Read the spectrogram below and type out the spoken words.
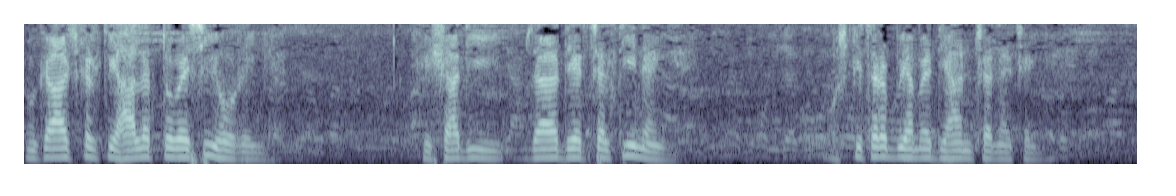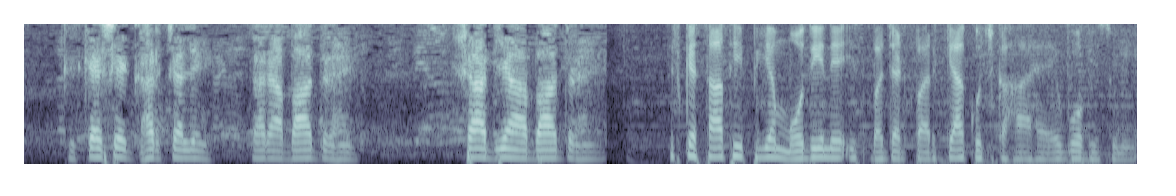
क्योंकि आजकल की हालत तो वैसी हो रही है कि शादी ज़्यादा देर चलती नहीं है। उसकी तरफ़ भी हमें ध्यान चलना चाहिए कि कैसे घर चलें घर आबाद रहें शादियाँ आबाद रहें। इसके साथ ही पीएम मोदी ने इस बजट पर क्या कुछ कहा है वो भी सुनिए।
